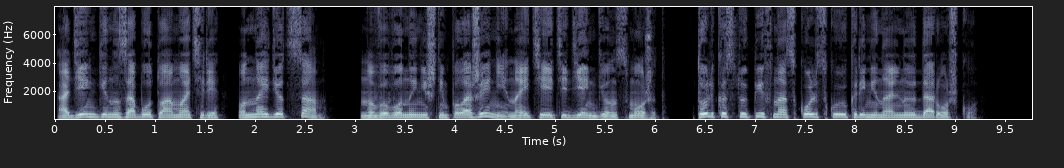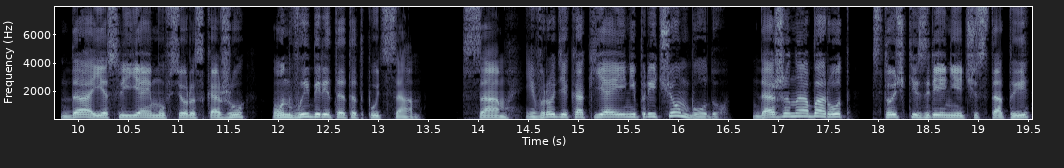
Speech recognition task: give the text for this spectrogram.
А деньги на заботу о матери он найдет сам, но в его нынешнем положении найти эти деньги он сможет, только ступив на скользкую криминальную дорожку. Да, если я ему все расскажу, он выберет этот путь сам. Сам, и вроде как я и ни при чем буду. Даже наоборот, с точки зрения чистоты,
